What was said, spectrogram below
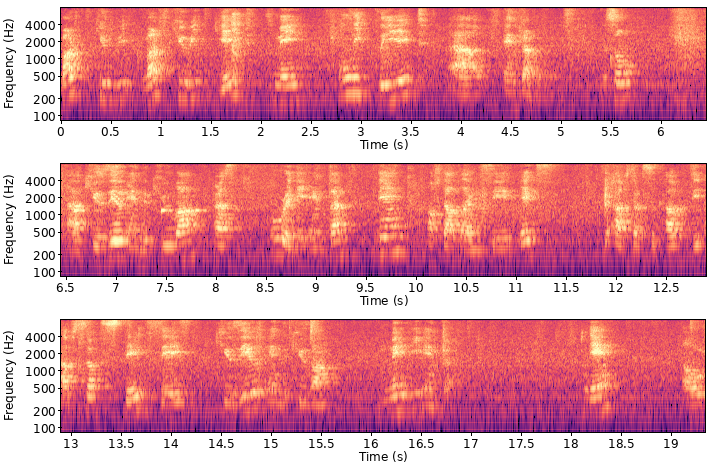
multi-qubit, multi-qubit gate may only create uh, entanglement. So uh, Q0 and Q1 are already entangled. Then after applying CX, the abstract, uh, the abstract state says Q0 and Q1 may be entangled. Then all,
